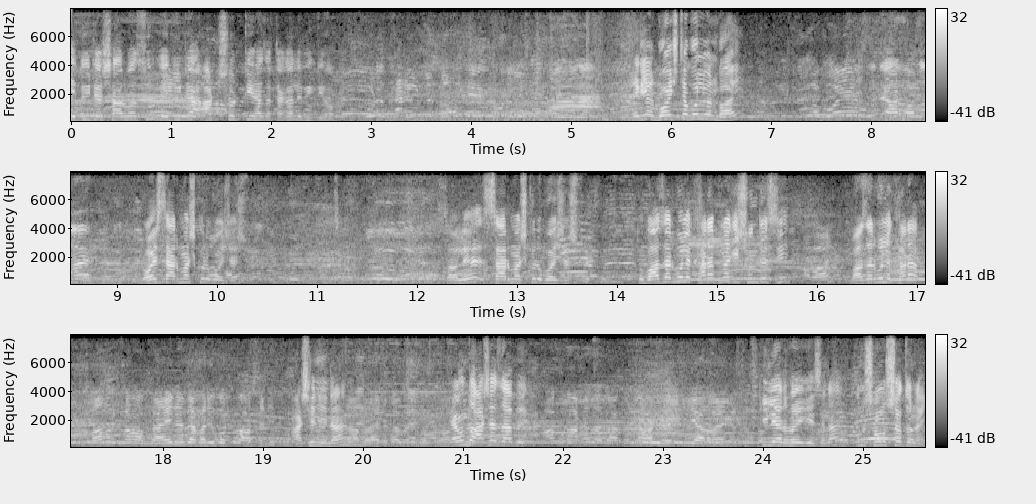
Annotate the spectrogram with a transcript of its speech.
এই দুইটা সার বাছুর, এই দুইটা আটষট্টি হাজার টাকা বিক্রি হবে। এগুলার বয়সটা বলবেন ভাই? বয়স চার মাস করে বয়স আসবে। তাহলে চার মাস করে বয়স আসবে। তো বাজার বলে খারাপ নাকি শুনতেছি? বাজার বলে খারাপ? আসেনি না? এখন তো আসা যাবে। ক্লিয়ার হয়ে গেছে না? কোনো সমস্যা তো নাই?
